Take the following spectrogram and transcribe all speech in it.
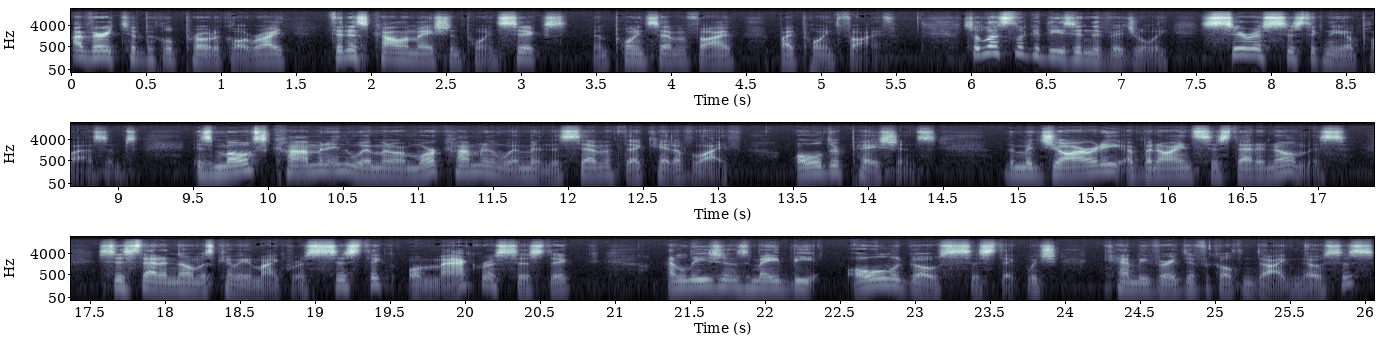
a very typical protocol, right? Thinnest collimation 0.6, then 0.75 by 0.5. So let's look at these individually. Serous cystic neoplasms is most common in women or more common in women in the seventh decade of life, older patients. The majority are benign cystadenomas. Cystadenomas can be microcystic or macrocystic, and lesions may be oligocystic, which can be very difficult in diagnosis.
